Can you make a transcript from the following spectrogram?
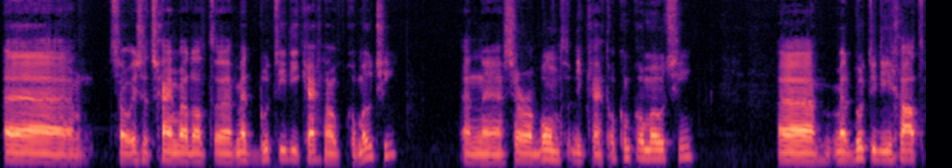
Uh, zo is het schijnbaar dat uh, Matt Booty, die krijgt nou promotie. En uh, Sarah Bond, die krijgt ook een promotie. Uh, Matt Booty, die gaat,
